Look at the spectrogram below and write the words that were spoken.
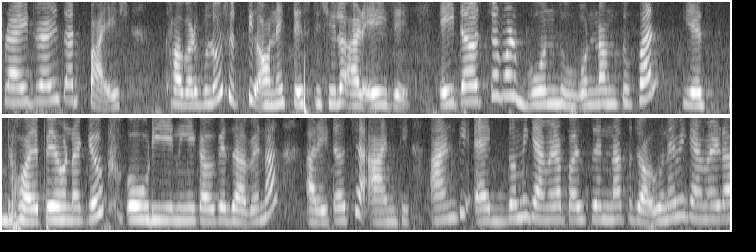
ফ্রাইড রাইস আর পায়েস। খাবারগুলো সত্যি অনেক টেস্টি ছিল। আর এই যে, এইটা হচ্ছে আমার বন্ধু, ওর নাম তুফান। ইয়েস, ভয় পেও না কেউ, ও উড়িয়ে নিয়ে কাউকে যাবে না। আর এটা হচ্ছে আন্টি আন্টি একদমই ক্যামেরা পার্সন না, তো যখনই আমি ক্যামেরাটা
